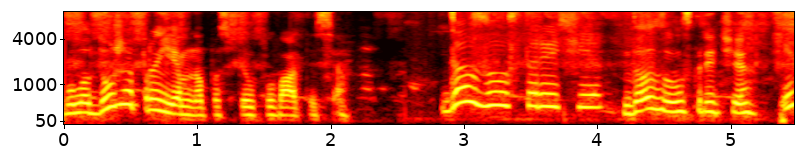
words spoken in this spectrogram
Було дуже приємно поспілкуватися. До зустрічі! До зустрічі! І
